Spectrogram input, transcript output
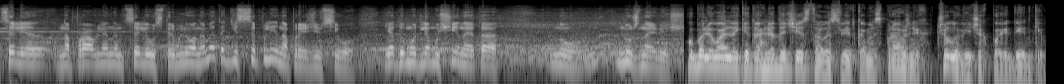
целенаправленным, целеустремленным. Это дисциплина прежде всего. Я думаю, для мужчины это ну, нужная вещь. Уболівальники та глядачі стали свідками справжніх чоловічих поєдинків.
